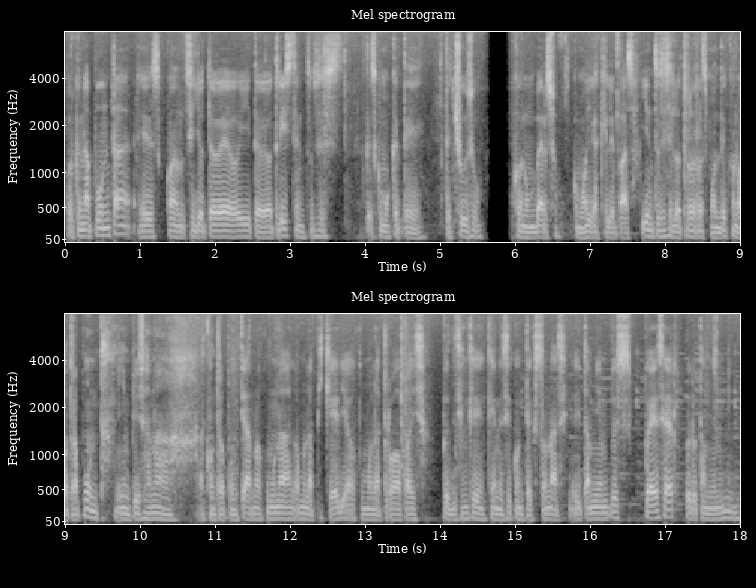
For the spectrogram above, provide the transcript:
Porque una punta es cuando, si yo te veo y te veo triste, entonces es como que te, chuzo con un verso, como diga qué le pasa. Y entonces el otro responde con otra punta y empiezan a, contrapuntear, ¿no? como, una, como la piqueria o como la trova paisa. Pues dicen que, en ese contexto nace. Y también pues, puede ser, pero también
